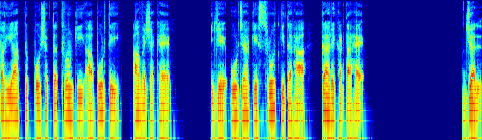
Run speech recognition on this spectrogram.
पर्याप्त पोषक तत्वों की आपूर्ति आवश्यक है। ये ऊर्जा के स्रोत की तरह कार्य करता है। जल।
